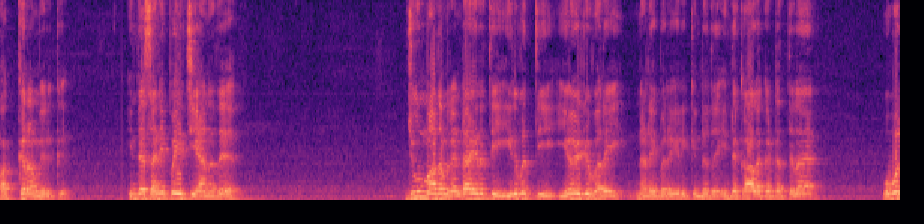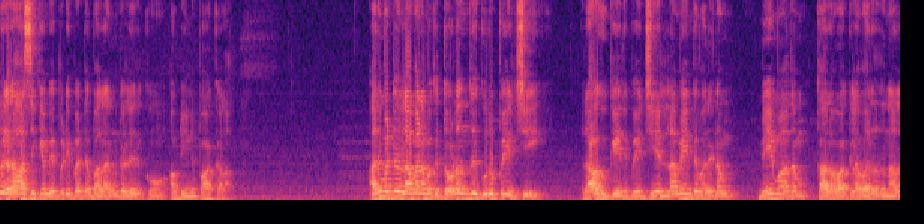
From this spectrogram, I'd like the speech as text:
வக்கரம் இருக்குது இந்த சனிப்பயிற்சியானது ஜூன் மாதம் ரெண்டாயிரத்தி இருபத்தி ஏழு வரை நடைபெற இருக்கின்றது. இந்த காலகட்டத்தில் ஒவ்வொரு ராசிக்கும் எப்படிப்பட்ட பலன்கள் இருக்கும் அப்படின்னு பார்க்கலாம். அது மட்டும் இல்லாமல் நமக்கு தொடர்ந்து குரு பயிற்சி ராகு கேது பயிற்சி எல்லாமே இந்த வருடம் மே மாதம் காலவாக்கில் வர்றதுனால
